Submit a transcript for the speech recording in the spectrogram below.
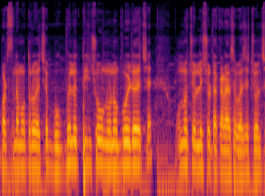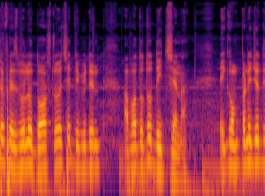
পার্সেন্টের মতো রয়েছে। বুক ভ্যালু তিনশো উননব্বই রয়েছে। উনচল্লিশশো টাকার আশেপাশে চলছে। ফেস ভ্যালু দশ রয়েছে। ডিভিডেন্ড আপাতত দিচ্ছে না। এই কোম্পানি যদি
